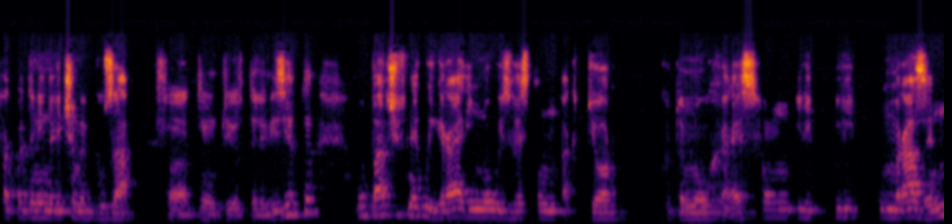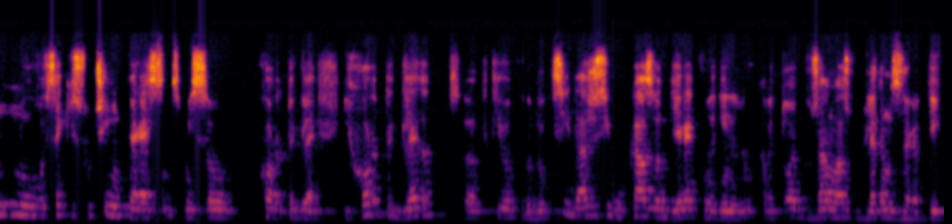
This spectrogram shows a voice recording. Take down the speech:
това, което да ни наричаме боза в киното и в телевизията, обаче в него играе един много известен актьор, който е много харесван или, или мразен, но във всеки случай интересен. В смисъл, хората гледат. И хората гледат а, такива продукции, даже си го казват директно един на друг, абе той е Бозан, аз го гледам заради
